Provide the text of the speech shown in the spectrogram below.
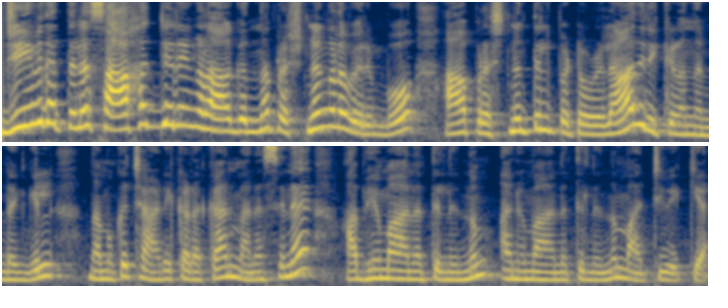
ജീവിതത്തിൽ സാഹചര്യങ്ങളാകുന്ന പ്രശ്നങ്ങൾ വരുമ്പോൾ ആ പ്രശ്നത്തിൽപ്പെട്ട് ഒഴലാതിരിക്കണം എന്നുണ്ടെങ്കിൽ നമുക്ക് ചാടിക്കടക്കാൻ മനസ്സിനെ അഭിമാനത്തിൽ നിന്നും അനുമാനത്തിൽ നിന്നും മാറ്റിവെക്കുക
